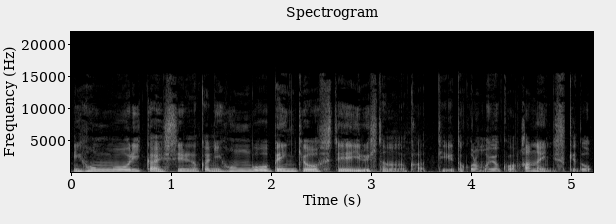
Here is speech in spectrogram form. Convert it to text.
日本語を理解しているのか、日本語を勉強している人なのかっていうところもよくわかんないんですけど、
